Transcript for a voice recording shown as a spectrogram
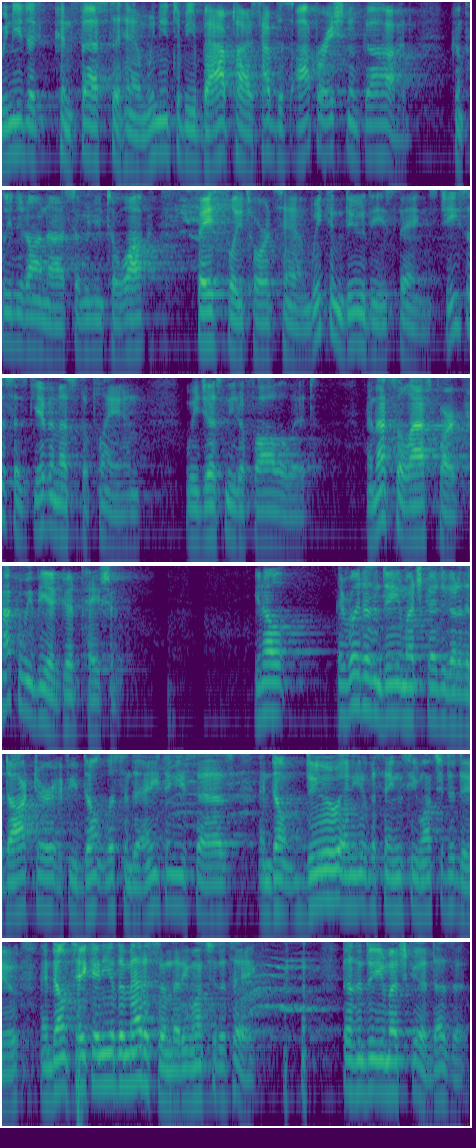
We need to confess to Him. We need to be baptized, have this operation of God completed on us, and we need to walk faithfully towards Him. We can do these things. Jesus has given us the plan, we just need to follow it. And that's the last part. How can we be a good patient? You know, it really doesn't do you much good to go to the doctor if you don't listen to anything he says and don't do any of the things he wants you to do and don't take any of the medicine that he wants you to take. doesn't do you much good, does it?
